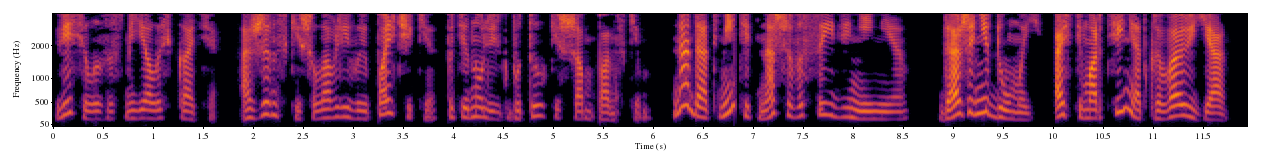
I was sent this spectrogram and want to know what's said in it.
Весело засмеялась Катя, а женские шаловливые пальчики потянулись к бутылке с шампанским. Надо отметить наше воссоединение. Даже не думай. Асти Мартини открываю я.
